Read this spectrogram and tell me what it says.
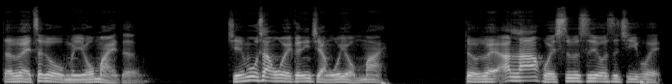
对不对？这个我们有买的，节目上我也跟你讲，我有卖，对不对？啊，拉回是不是又是机会？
